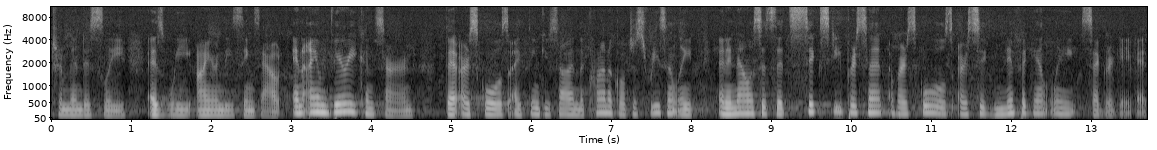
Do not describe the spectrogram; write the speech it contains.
tremendously as we iron these things out. And I am very concerned that our schools, I think you saw in the Chronicle just recently, an analysis that 60% of our schools are significantly segregated.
